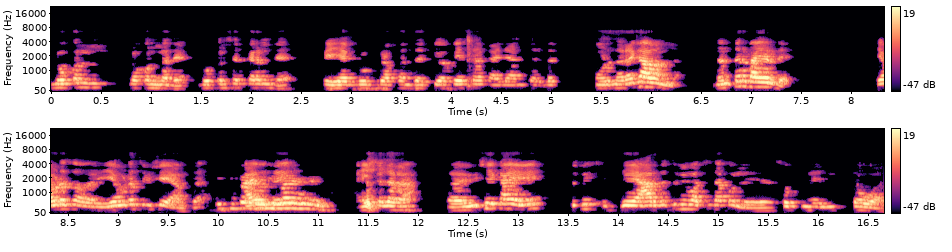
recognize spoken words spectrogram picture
लोकल लोकांना द्या. लोकल शेतकऱ्यांना द्या. ते ह्या ग्रुप ग्रामपंचायत किंवा पेसा कायद्याअंतर्गत मोडणाऱ्या गावांना. नंतर बाहेर द्या. एवढंच एवढाच विषय आहे आमचा. काय होतंय? ऐका जरा. विषय काय आहे? तुम्ही जे अर्ज तुम्ही वाचून दाखवले स्वप्नील चव्हाण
